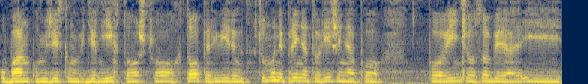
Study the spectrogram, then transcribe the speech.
у банку, в міжійському відділенні, і хто, що, хто перевірив, чому не прийнято рішення по, по іншій особі і,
